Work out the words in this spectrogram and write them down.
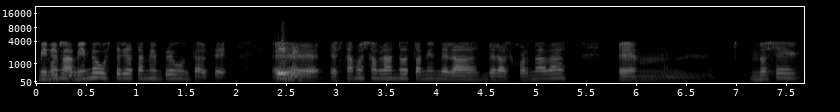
Pues a mí me gustaría también preguntarte, eh, estamos hablando también de, la, de las jornadas, eh, no sé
